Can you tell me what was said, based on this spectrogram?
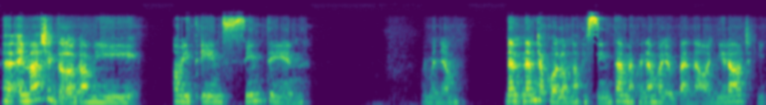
Egy másik dolog, ami, amit én szintén, hogy mondjam, nem, nem gyakorlom napi szinten, meg hogy nem vagyok benne annyira, csak így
